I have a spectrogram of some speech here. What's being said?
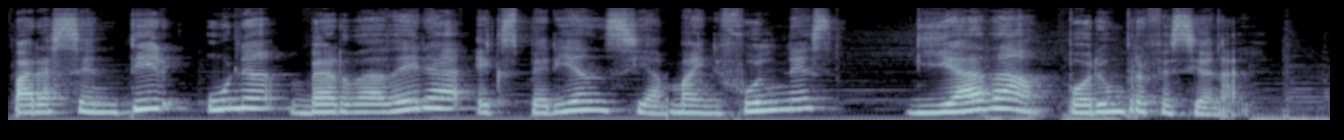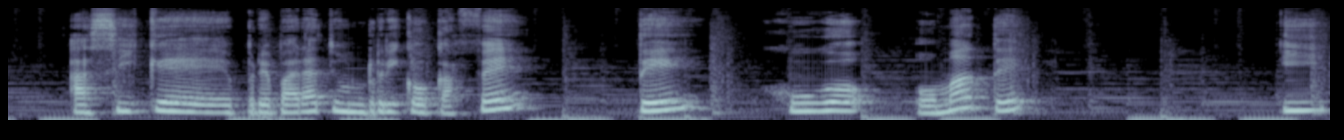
para sentir una verdadera experiencia mindfulness guiada por un profesional. Así que prepárate un rico café, té, jugo o mate y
